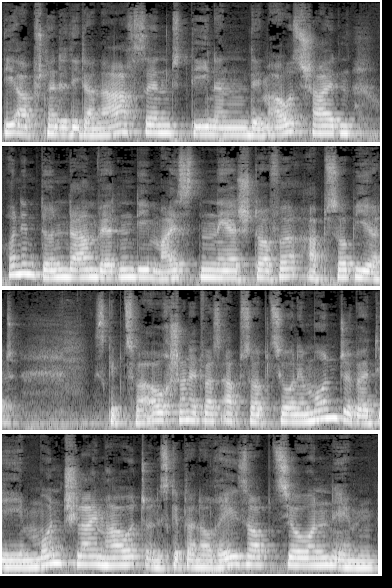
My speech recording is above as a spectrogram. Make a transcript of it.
Die Abschnitte, die danach sind, dienen dem Ausscheiden. Und im Dünndarm werden die meisten Nährstoffe absorbiert. Es gibt zwar auch schon etwas Absorption im Mund über die Mundschleimhaut und es gibt auch noch Resorption im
